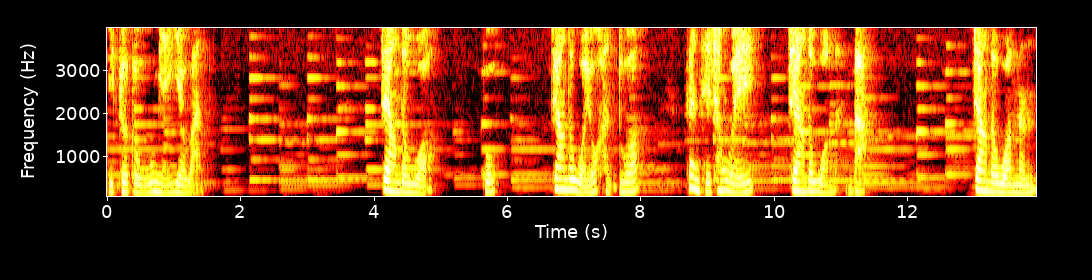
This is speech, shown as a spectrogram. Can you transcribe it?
一个个无眠夜晚。这样的我，不，这样的我有很多，暂且称为这样的我们吧。这样的我们，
